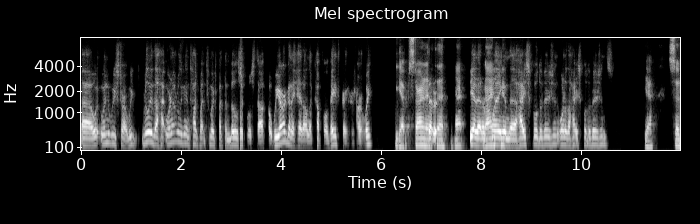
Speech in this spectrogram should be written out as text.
Uh, when do we start? We really the we're not really going to talk about too much about the middle school stuff, but we are going to hit on a couple of eighth graders, aren't we? Yep, starting at are, the yeah that are nine, playing in the high school division, one of the high school divisions. Yeah, so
